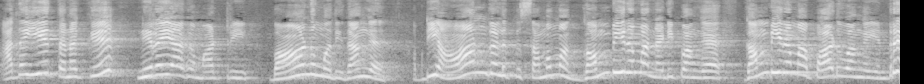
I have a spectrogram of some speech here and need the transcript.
அதையே தனக்கு நிறையாக மாற்றி பானுமதி தாங்க அப்படியே ஆண்களுக்கு சமமா கம்பீரமா நடிப்பாங்க கம்பீரமா பாடுவாங்க என்று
